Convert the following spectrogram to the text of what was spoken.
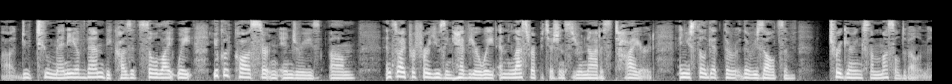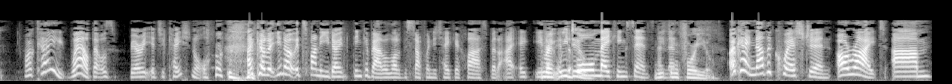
uh, do too many of them because it's so lightweight, you could cause certain injuries. Um, and so I prefer using heavier weight and less repetitions so you're not as tired and you still get the the results of triggering some muscle development. Okay, wow, that was very educational. I got it. You know, it's funny you don't think about a lot of this stuff when you take a class, but I, I- you know, Right, it's do. all making sense. We think for you. Okay, another question. All right. Um,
